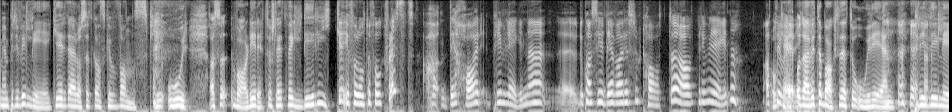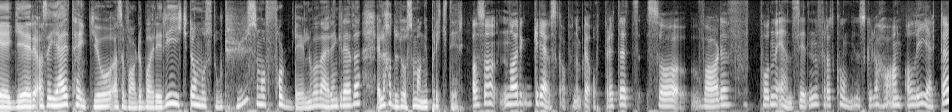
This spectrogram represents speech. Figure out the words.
Men privilegier, det er også et ganske vanskelig ord. Altså, Var de rett og slett veldig rike i forhold til folk flest? Ja, det har privilegiene eh, Du kan si det var resultatet av privilegiene. Ok, Og da er vi tilbake til dette ordet igjen. Privilegier. Altså jeg tenker jo, altså Var det bare rikdom og stort hus som var fordelen ved å være en greve? Eller hadde du også mange plikter? Altså, når grevskapene ble opprettet, så var det på den ene siden for at kongen skulle ha allierte.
